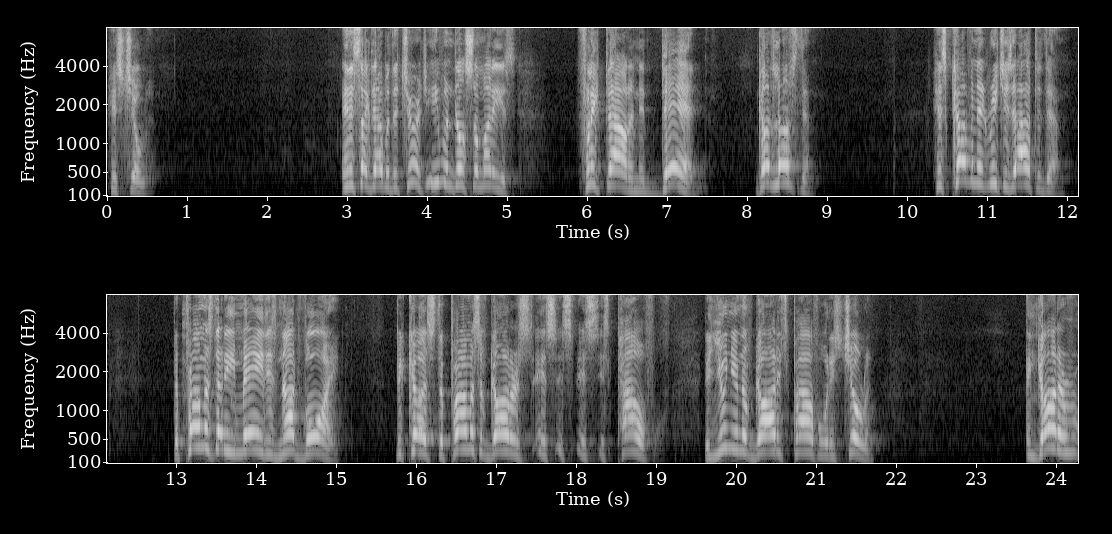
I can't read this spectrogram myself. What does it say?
His children. And it's like that with the church. Even though somebody is flaked out and they're dead, God loves them. His covenant reaches out to them. The promise that He made is not void because the promise of God is, is, is, is, powerful. The union of God is powerful with his children. And God, uh,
